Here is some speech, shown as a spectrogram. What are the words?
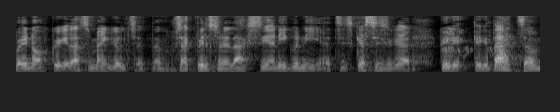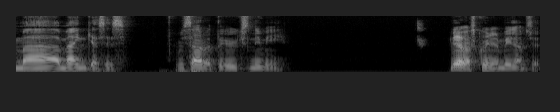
või noh, kõige tähtsam mängija üldse, et nagu Zack Wilson ei läheks siia niikuinii, et siis kes siis kõige, kõige tähtsam äh, mängija siis? mis te arvate, üks nimi? mina peaks Quinn Williamsi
